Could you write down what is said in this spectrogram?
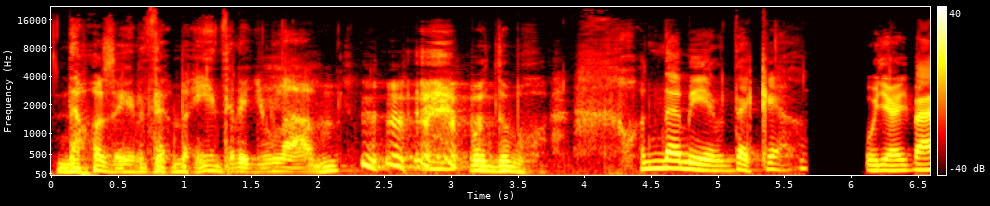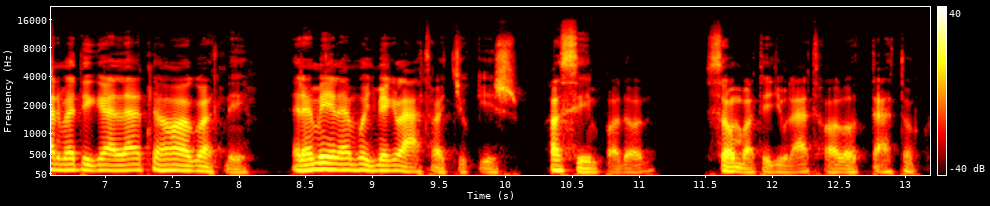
nem az érdemeidre, Gyulám. Mondom, nem érdekel. Ugye, hogy bármeddig el lehetne hallgatni? Remélem, hogy még láthatjuk is. A színpadon. Szombati Gyulát hallottátok.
